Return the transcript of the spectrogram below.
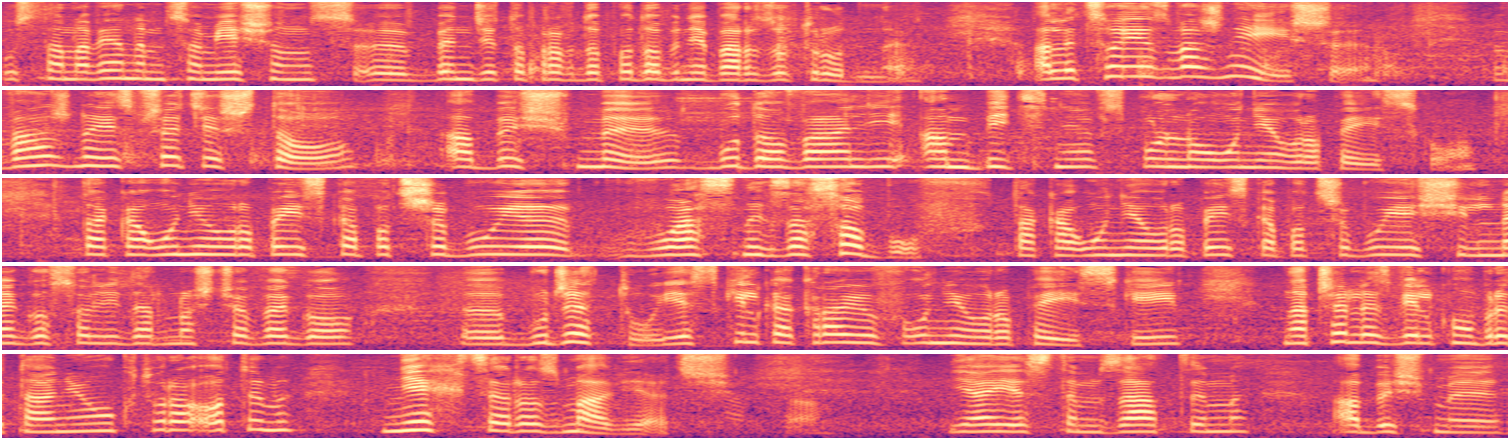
ustanawianym co miesiąc, y, będzie to prawdopodobnie bardzo trudne. Ale co jest ważniejsze? Ważne jest przecież to, abyśmy budowali ambitnie wspólną Unię Europejską. Taka Unia Europejska potrzebuje własnych zasobów. Taka Unia Europejska potrzebuje silnego, solidarnościowego e, budżetu. Jest kilka krajów Unii Europejskiej, na czele z Wielką Brytanią, która o tym nie chce rozmawiać. Ja jestem za tym, abyśmy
